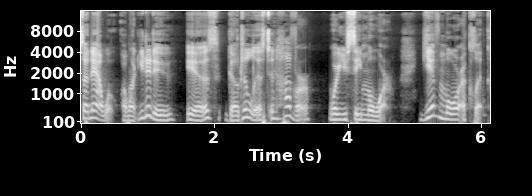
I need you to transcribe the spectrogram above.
So now what I want you to do is go to list and hover where you see more. Give more a click.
